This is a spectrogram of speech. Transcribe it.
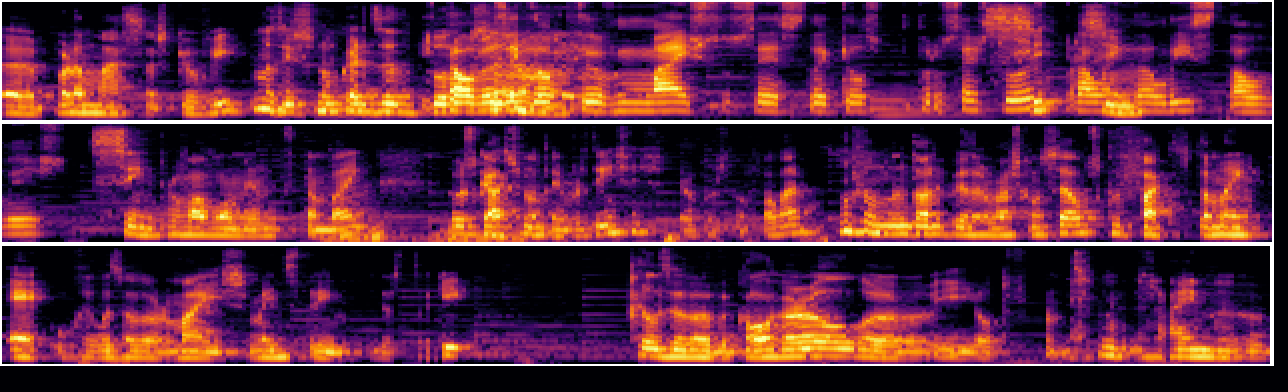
uh, para massas que eu vi, mas isso não quer dizer de todo. E talvez aquele que teve mais sucesso daqueles que tu trouxeste hoje, para além sim. da Alice, talvez. Sim, provavelmente também. Os Gatos Não Têm Vertigens, é o que eu estou a falar. Um filme de António Pedro Vasconcelos, que de facto também é o realizador mais mainstream deste aqui. Realizador de Call Girl uh, e outros. Jaime, uh,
